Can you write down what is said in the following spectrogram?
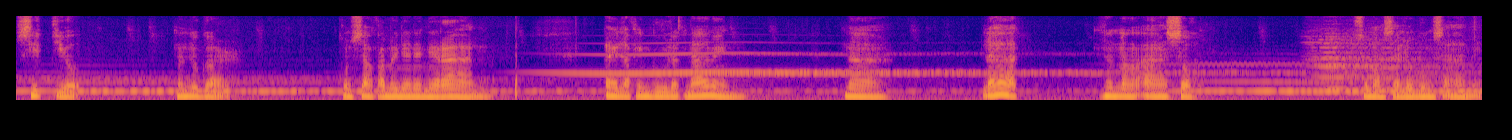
sityo ng lugar kung saan kami nananirahan ay laking gulat namin na lahat ng mga aso sumasalubong sa amin.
